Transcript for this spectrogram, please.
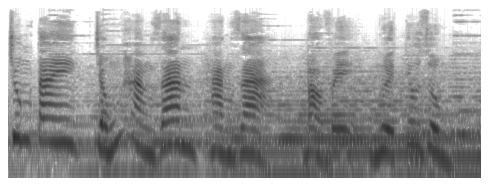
Chung tay chống hàng gian, hàng giả, bảo vệ người tiêu dùng.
